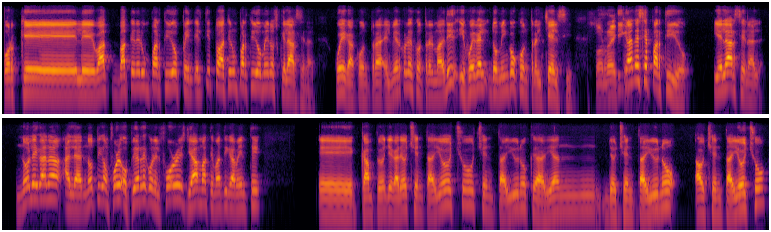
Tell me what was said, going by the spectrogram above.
Porque le va, va a tener un partido, él todavía tiene un partido menos que el Arsenal. Juega contra el miércoles contra el Madrid y juega el domingo contra el Chelsea. Si gana ese partido y el Arsenal no le gana a la Nottingham Forest o pierde con el Forest, ya matemáticamente eh, campeón llegaría a 88, 81, quedarían de 81 a 88,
